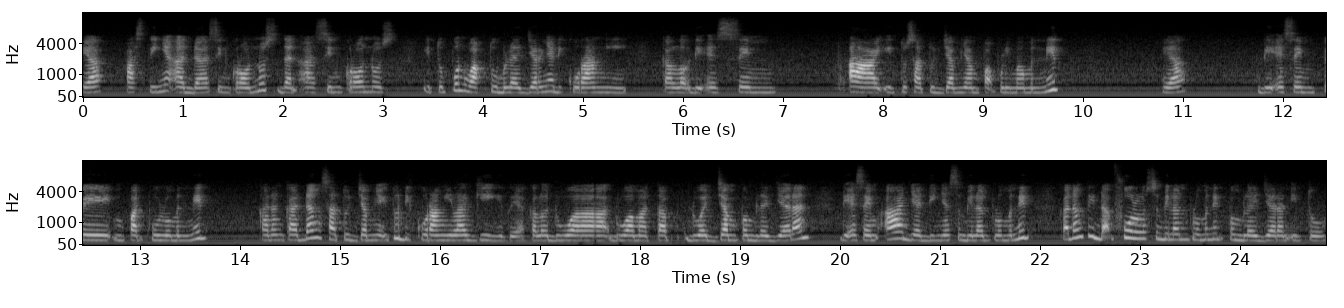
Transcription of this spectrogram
ya. Pastinya ada sinkronus dan asinkronus. Itu pun waktu belajarnya dikurangi. Kalau di SMA itu satu jamnya 45 menit ya. Di SMP 40 menit kadang-kadang satu jamnya itu dikurangi lagi gitu ya. Kalau dua dua mata dua jam pembelajaran di SMA jadinya 90 menit kadang tidak full 90 menit pembelajaran itu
